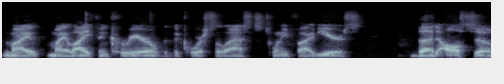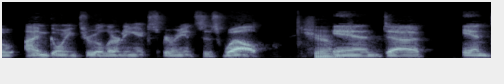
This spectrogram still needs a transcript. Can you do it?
my my life and career over the course of the last 25 years. But also, I'm going through a learning experience as well. Sure. And uh, and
